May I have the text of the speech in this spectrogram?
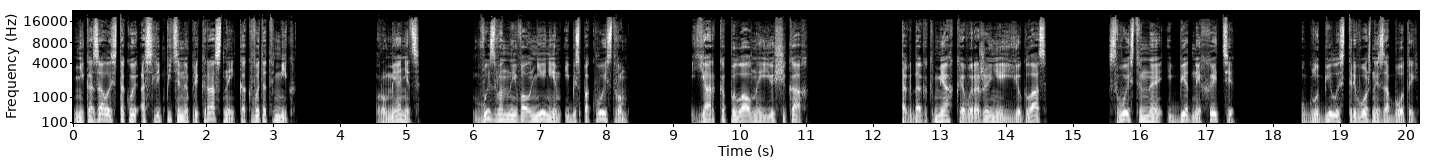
не казалась такой ослепительно прекрасной, как в этот миг. Румянец, вызванный волнением и беспокойством, ярко пылал на ее щеках, тогда как мягкое выражение ее глаз, свойственное и бедной Хэтти, углубилось тревожной заботой.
